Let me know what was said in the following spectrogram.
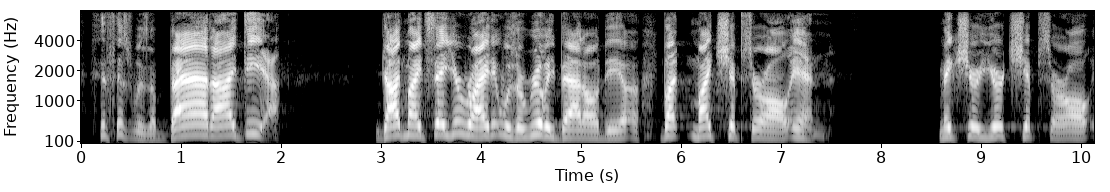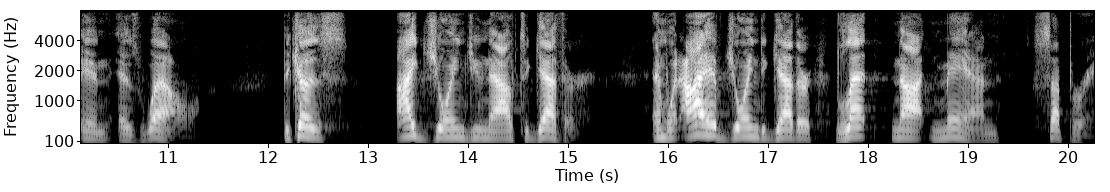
this was a bad idea. God might say, You're right, it was a really bad idea, but my chips are all in. Make sure your chips are all in as well. Because I joined you now together. And what I have joined together, let not man separate.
